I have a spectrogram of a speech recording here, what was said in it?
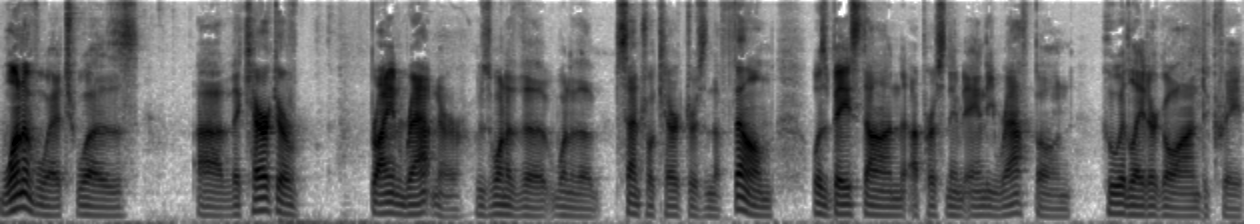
One of which was uh, the character of Brian Ratner, who's one of the one of the central characters in the film, was based on a person named Andy Rathbone, who would later go on to create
